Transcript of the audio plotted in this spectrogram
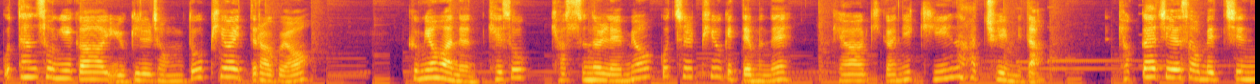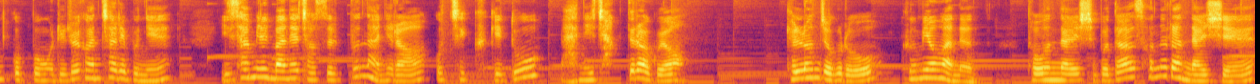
꽃 한 송이가 6일 정도 피어 있더라고요. 금영화는 계속 겹순을 내며 꽃을 피우기 때문에 개화 기간이 긴 화초입니다. 겹가지에서 맺힌 꽃봉오리를 관찰해 보니 2, 3일 만에 졌을 뿐 아니라 꽃의 크기도 많이 작더라고요. 결론적으로 금영화는 더운 날씨보다 서늘한 날씨에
